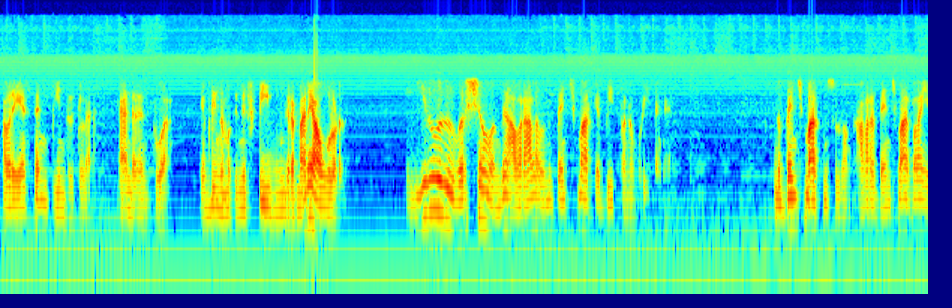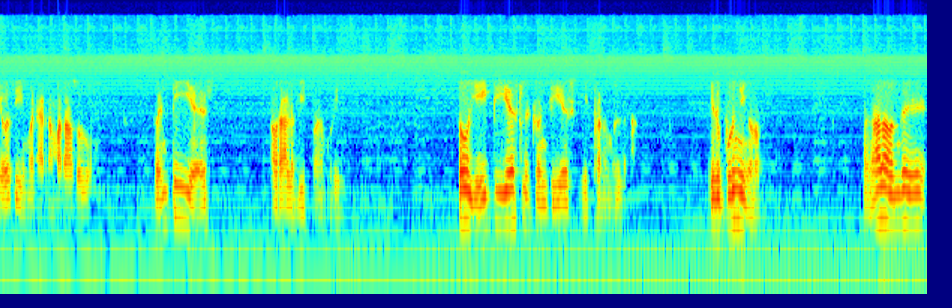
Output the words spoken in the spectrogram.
அவர் எஸ்என்பின்னு இருக்குல்ல ஸ்டாண்டர்ட் அண்ட் புவர் எப்படி நமக்கு நிஃப்டிங்கிற மாதிரி அவங்களோட இருபது வருஷம் வந்து அவரால் வந்து பெஞ்ச் மார்க்கை பீட் பண்ண முடியலங்க. இந்த பெஞ்ச் மார்க்னு சொல்லுவாங்க. அவரை பெஞ்ச் மார்க்லாம் யோசிக்க மாட்டார். நம்ம தான் சொல்லுவோம். டுவெண்ட்டி இயர்ஸ் அவரால் பீட் பண்ண முடியல. ஸோ எயிட்டி இயர்ஸ்ல டுவெண்ட்டி இயர்ஸ் பீட் பண்ண முடியல. இது புரிஞ்சுக்கணும். அதனால வந்து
